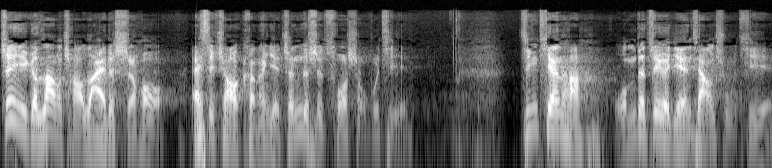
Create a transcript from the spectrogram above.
这个浪潮来的时候，SHL 可能也真的是措手不及。今天哈，我们的这个演讲主题：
